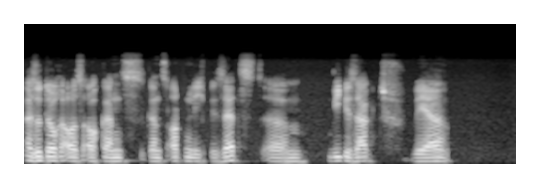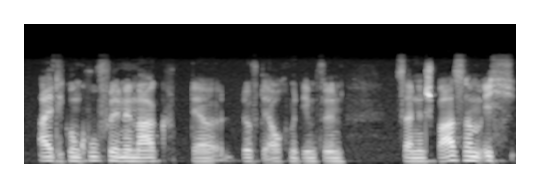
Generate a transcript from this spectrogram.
Also durchaus auch ganz, ganz ordentlich besetzt. Ähm, wie gesagt, wer alte Kung-Fu-Filme mag, der dürfte auch mit dem Film seinen Spaß haben. Ich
